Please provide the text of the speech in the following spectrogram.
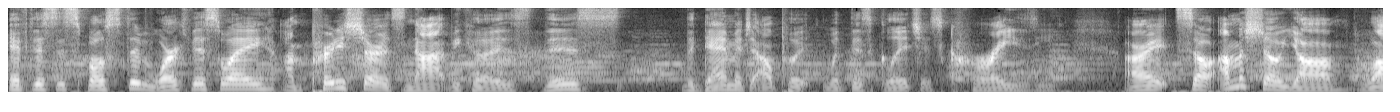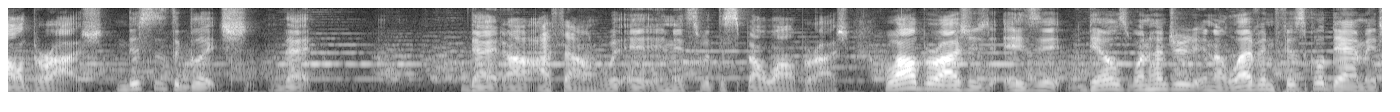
if this is supposed to work this way. I'm pretty sure it's not because this, the damage output with this glitch is crazy. Alright, so I'm going to show y'all Wild Barrage. This is the glitch that that uh, I found, and it's with the spell Wild Barrage. Wild Barrage is, is it deals 111 physical damage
